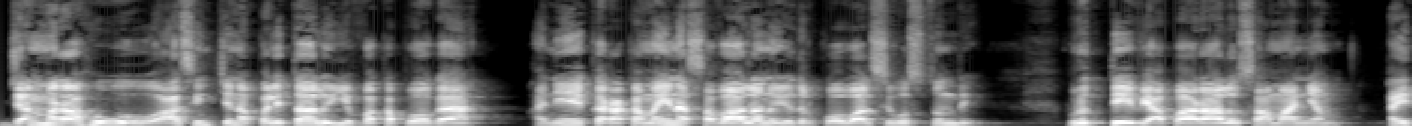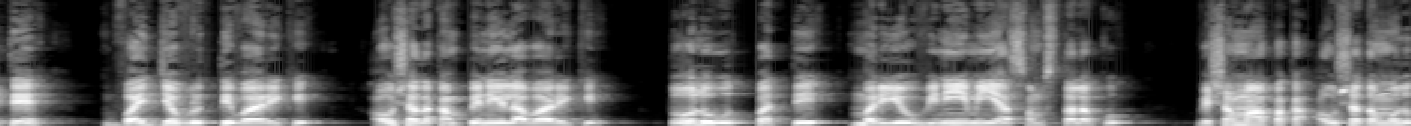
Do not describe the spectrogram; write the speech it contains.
జన్మరాహువు ఆశించిన ఫలితాలు ఇవ్వకపోగా అనేక రకమైన సవాళ్ళను ఎదుర్కోవాల్సి వస్తుంది. వృత్తి వ్యాపారాలు సామాన్యం. అయితే వైద్య వృత్తి వారికి ఔషధ కంపెనీల వారికి తోలు ఉత్పత్తి మరియు వినిమయ సంస్థలకు విషమాపక ఔషధములు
